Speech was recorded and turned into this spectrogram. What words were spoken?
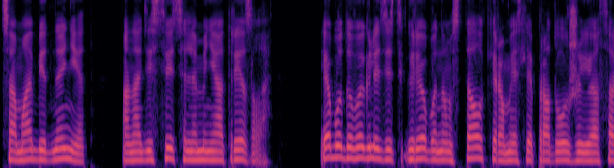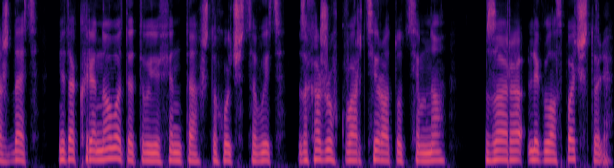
Сама бедная нет. Она действительно меня отрезала. Я буду выглядеть грёбаным сталкером, если продолжу ее осаждать. Мне так хреново от этого ее финта, что хочется выйти. Захожу в квартиру, а тут темно. Зара легла спать, что ли?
